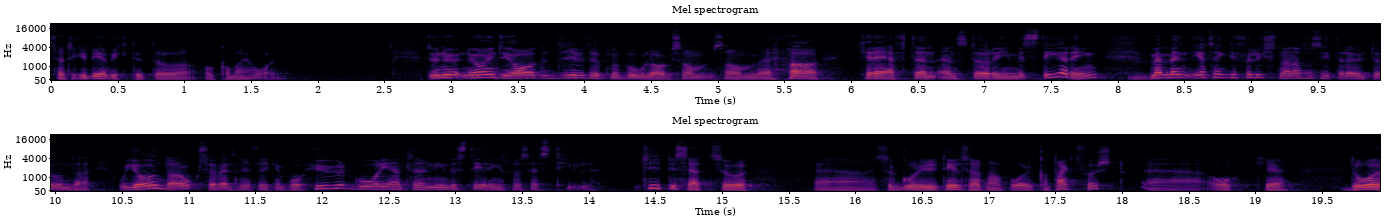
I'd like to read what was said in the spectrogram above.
Så jag tycker det är viktigt att, att komma ihåg. Du, nu, nu har inte jag drivit upp något bolag som, som har krävt en, en större investering. Mm. Men, men jag tänker för lyssnarna som sitter där ute och undrar, och jag undrar också, är väldigt nyfiken på, hur går egentligen en investeringsprocess till? Typiskt sett så, eh, så går det ju till så att man får kontakt först eh, och eh, då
